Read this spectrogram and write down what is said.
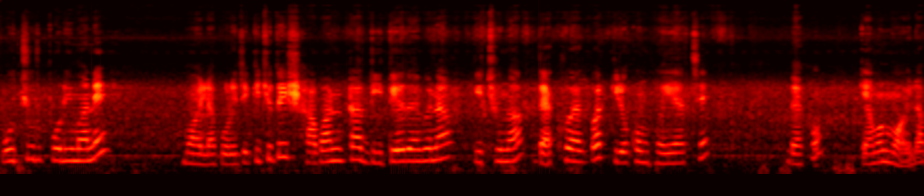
প্রচুর পরিমাণে ময়লা পড়েছে। কিছুতেই সাবানটা দিতে দেবে না, কিছু না। দেখো একবার কীরকম হয়ে আছে। দেখো কেমন ময়লা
